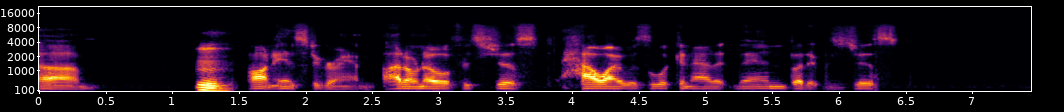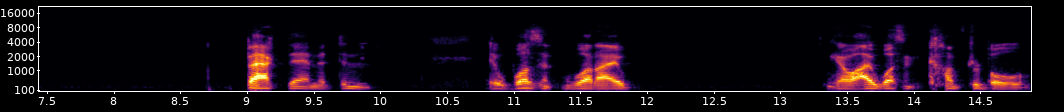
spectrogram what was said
um Hmm. on instagram i don't know if it's just how i was looking at it then but it was just back then it didn't it wasn't what i you know i wasn't comfortable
